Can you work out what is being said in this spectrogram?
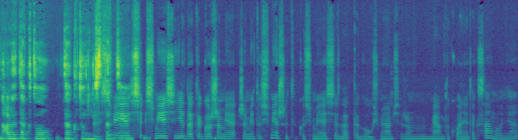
No ale tak to, tak to niestety. Śmieję się, śmieję się nie dlatego, że mnie, że mnie to śmieszy, tylko śmieję się dlatego, uśmiałam się, że miałam dokładnie tak samo, nie?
